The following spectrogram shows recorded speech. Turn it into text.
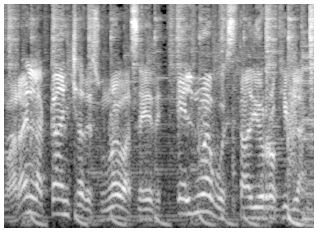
lo hará en la cancha de su nueva sede, el nuevo Estadio Rojiblanco.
